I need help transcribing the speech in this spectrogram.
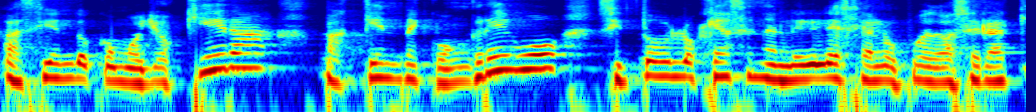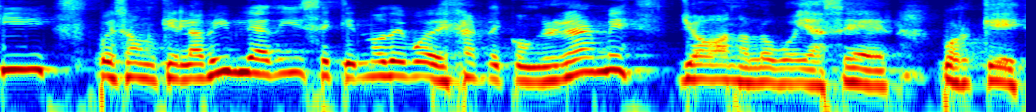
haciendo como yo quiera, ¿para quién me congrego? Si todo lo que hacen en la iglesia lo puedo hacer aquí, pues aunque la Biblia dice que no debo dejar de congregarme, yo no lo voy a hacer, porque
